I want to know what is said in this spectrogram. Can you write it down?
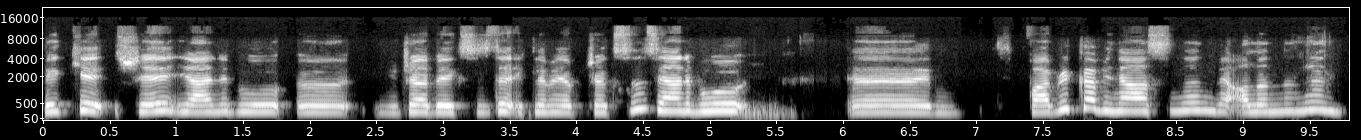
Peki şey yani bu e, Yücel Bey siz de ekleme yapacaksınız. Yani bu e, fabrika binasının ve alanının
